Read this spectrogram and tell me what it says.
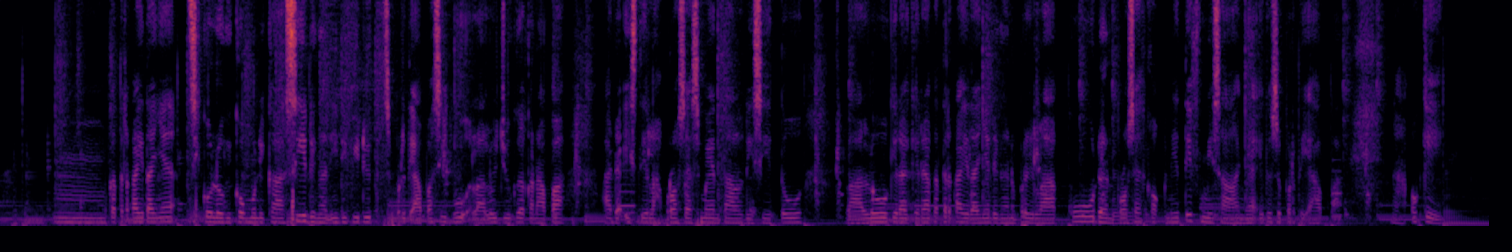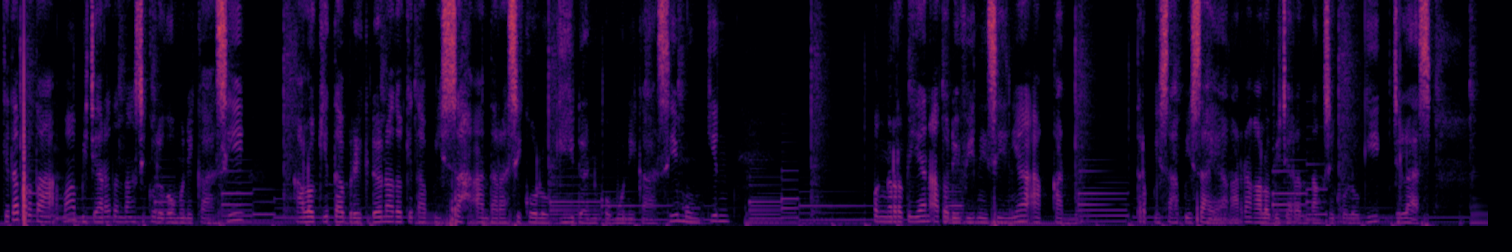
hmm, keterkaitannya psikologi komunikasi dengan individu itu seperti apa sih Bu? Lalu juga kenapa ada istilah proses mental di situ? Lalu kira-kira keterkaitannya dengan perilaku dan proses kognitif misalnya itu seperti apa? Nah, oke. Okay. Kita pertama bicara tentang psikologi komunikasi. Kalau kita breakdown atau kita pisah antara psikologi dan komunikasi, mungkin pengertian atau definisinya akan terpisah-pisah ya karena kalau bicara tentang psikologi jelas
